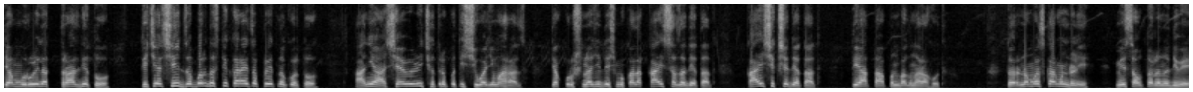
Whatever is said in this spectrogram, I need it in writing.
त्या मुरळीला त्रास देतो. तिच्याशी जबरदस्ती करायचा प्रयत्न करतो. आणि अशा वेळी छत्रपती शिवाजी महाराज त्या कृष्णाजी देशमुखाला काय सजा देतात? काय शिक्षा देतात ते आता आपण बघणार आहोत. तर नमस्कार मंडळी मी सावतारण दिवे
